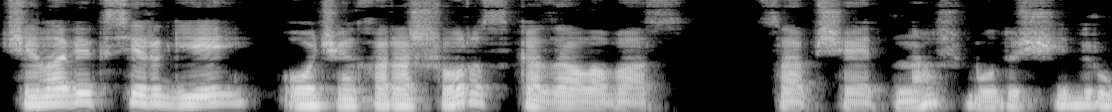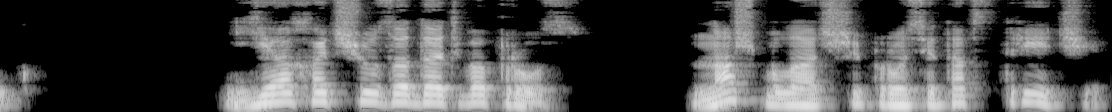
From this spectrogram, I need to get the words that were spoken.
«Человек Сергей очень хорошо рассказал о вас», сообщает наш будущий друг. «Я хочу задать вопрос. Наш младший просит о встрече.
